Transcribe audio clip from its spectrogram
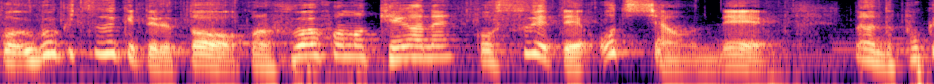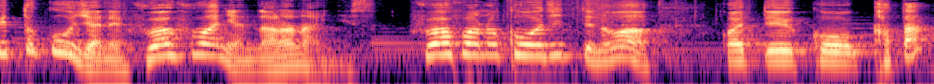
こう動き続けてると、このふわふわの毛がね、こうすれて落ちちゃうんで、なのでポケット麹はね、ふわふわにはならないんです。ふわふわの麹っていうのはこうやってこう型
